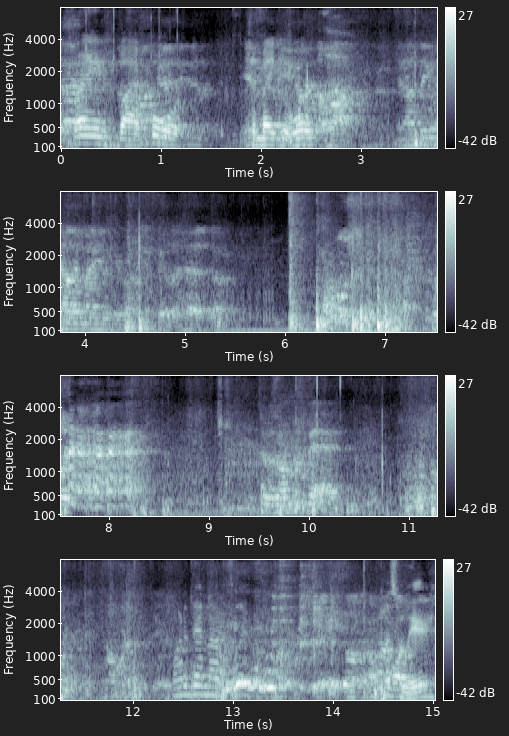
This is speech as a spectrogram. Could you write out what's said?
the frames by four to make it work. And I think now they might even be running a field ahead though. That was almost bad. Why did that not flip? That's weird.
